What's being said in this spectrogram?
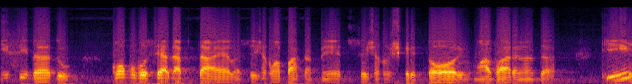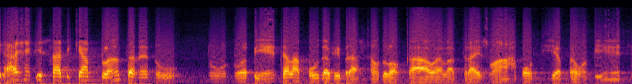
ensinando como você adaptar ela, seja num apartamento, seja num escritório, numa varanda. E a gente sabe que a planta, né, no, no, no ambiente, ela muda a vibração do local, ela traz uma harmonia para o ambiente.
